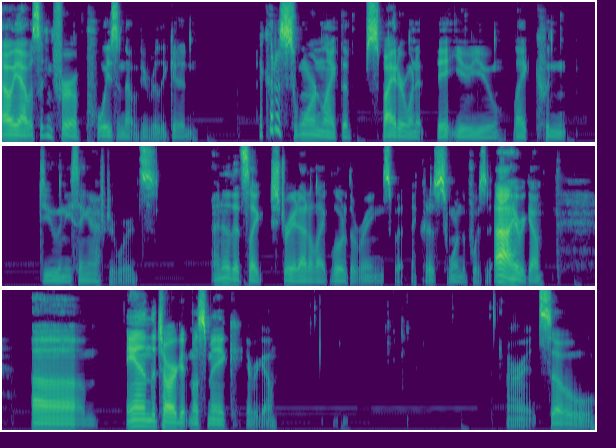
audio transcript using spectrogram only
Oh yeah, I was looking for a poison that would be really good. I could have sworn like the spider when it bit you, you like couldn't do anything afterwards. I know that's like straight out of like Lord of the Rings, but I could have sworn the poison. Ah, here we go. Um, and the target must make. Here we go. All right, so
